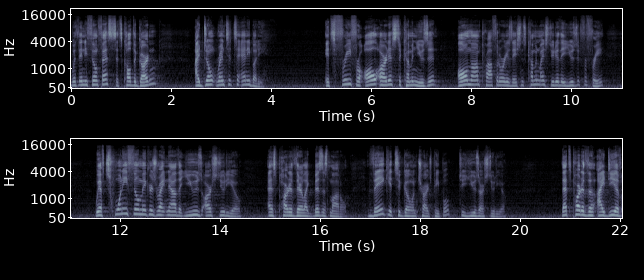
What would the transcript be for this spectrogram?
with Indie Film Fest. It's called The Garden. I don't rent it to anybody. It's free for all artists to come and use it. All nonprofit organizations come in my studio, they use it for free. We have 20 filmmakers right now that use our studio as part of their like business model. They get to go and charge people to use our studio. That's part of the idea of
